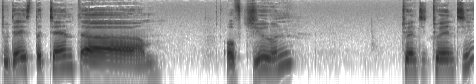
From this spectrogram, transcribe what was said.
today is the 10th um, of June 2020.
